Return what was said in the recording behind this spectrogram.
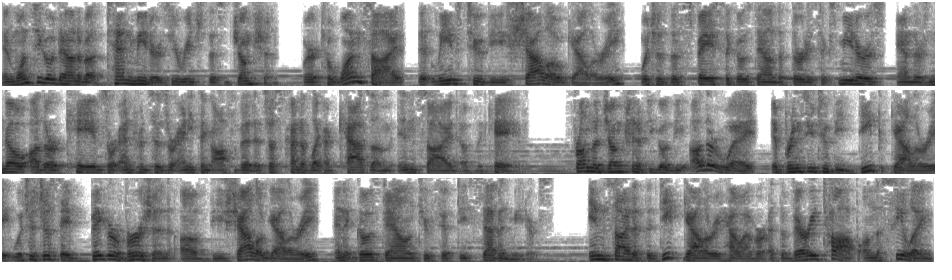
And once you go down about 10 meters, you reach this junction where to one side, it leads to the shallow gallery, which is the space that goes down to 36 meters, and there's no other caves or entrances or anything off of it. It's just kind of like a chasm inside of the cave. From the junction, if you go the other way, it brings you to the deep gallery, which is just a bigger version of the shallow gallery, and it goes down to 57 meters. Inside of the deep gallery, however, at the very top on the ceiling,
